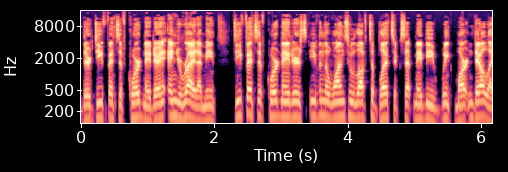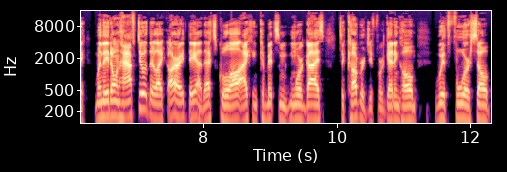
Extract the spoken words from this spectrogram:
their defensive coordinator. And you're right. I mean, defensive coordinators, even the ones who love to blitz, except maybe Wink Martindale, like when they don't have to, they're like, all right, yeah, that's cool. i can commit some more guys to coverage if we're getting home with four. So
